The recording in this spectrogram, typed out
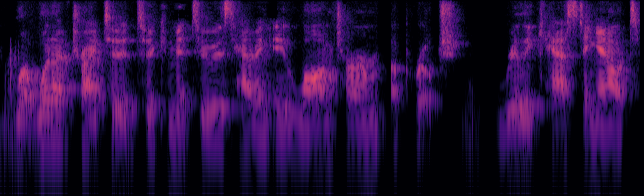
what, what I've tried to, to commit to is having a long-term approach, really casting out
